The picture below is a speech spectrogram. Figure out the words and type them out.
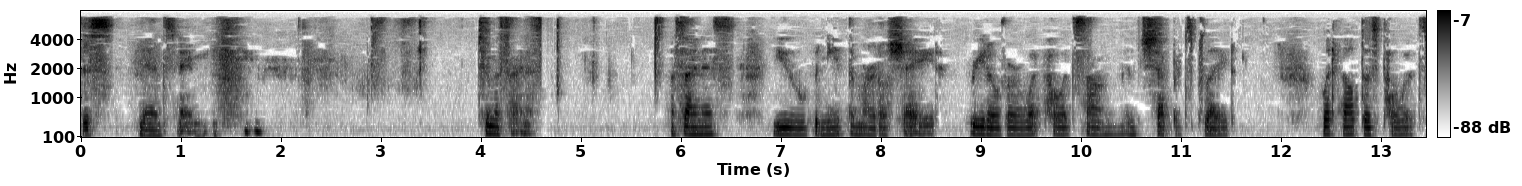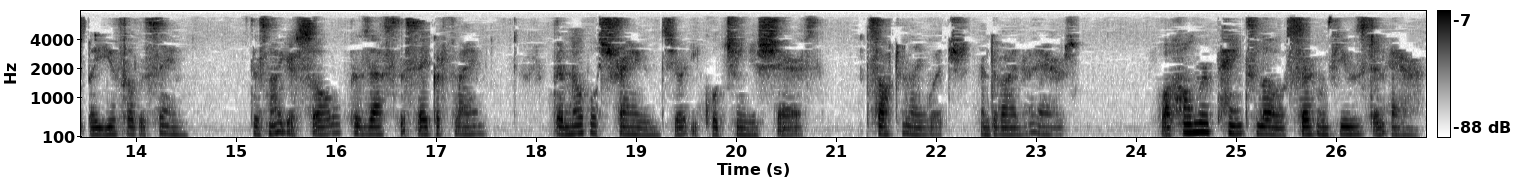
this man's name. to Maecenas. Maecenas, you beneath the myrtle shade, read over what poets sung and shepherds played. What felt those poets, but you feel the same? Does not your soul possess the sacred flame? Their noble strains your equal genius shares, softer language and diviner airs. While Homer paints lo circumfused in air,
